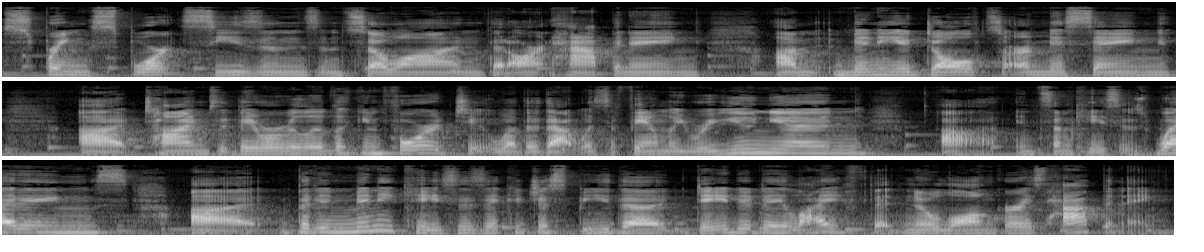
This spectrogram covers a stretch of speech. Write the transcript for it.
spring sports seasons, and so on that aren't happening. Um, many adults are missing uh, times that they were really looking forward to, whether that was a family reunion, uh, in some cases, weddings, uh, but in many cases, it could just be the day to day life that no longer is happening.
